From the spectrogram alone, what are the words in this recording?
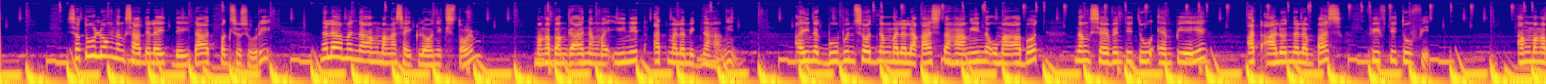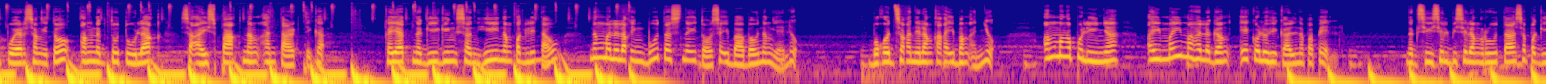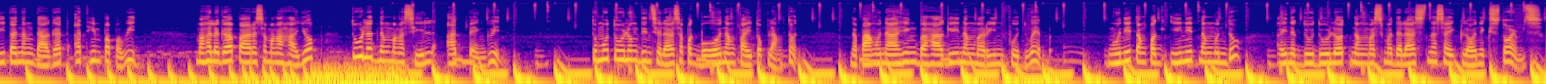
Sa tulong ng satellite data at pagsusuri, nalaman na ang mga cyclonic storm, mga banggaan ng mainit at malamig na hangin, ay nagbubunsod ng malalakas na hangin na umaabot ng 72 MPa at alon na lampas 52 feet. Ang mga puwersang ito ang nagtutulak sa ice pack ng Antarctica. Kaya't nagiging sanhi ng paglitaw ng malalaking butas na ito sa ibabaw ng yelo. Bukod sa kanilang kakaibang anyo, ang mga pulinya ay may mahalagang ekolohikal na papel. Nagsisilbi silang ruta sa pagitan ng dagat at himpapawid. Mahalaga para sa mga hayop tulad ng mga seal at penguin. Tumutulong din sila sa pagbuo ng phytoplankton, na pangunahing bahagi ng marine food web. Ngunit ang pag-init ng mundo ay nagdudulot ng mas madalas na cyclonic storms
